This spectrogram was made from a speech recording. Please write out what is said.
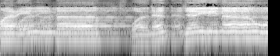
وعلما ونجيناه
